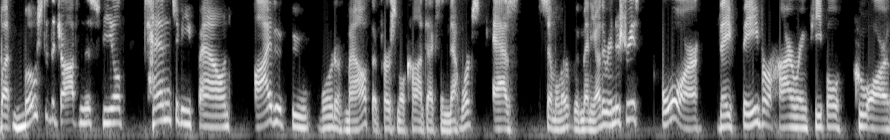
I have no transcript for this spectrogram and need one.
But most of the jobs in this field tend to be found either through word of mouth or personal contacts and networks, as similar with many other industries, or they favor hiring people who are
